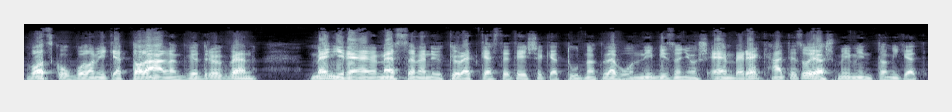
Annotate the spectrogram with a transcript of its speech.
vackokból, amiket találnak gödrökben, mennyire messze menő következtetéseket tudnak levonni bizonyos emberek. Hát ez olyasmi, mint amiket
